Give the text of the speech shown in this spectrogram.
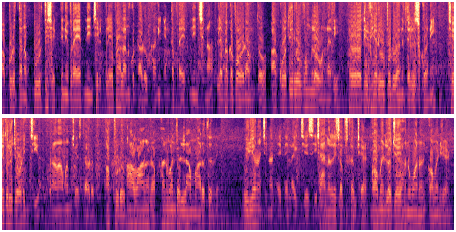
అప్పుడు తన పూర్తి శక్తిని ప్రయత్నించి లేపాలనుకుంటాడు. కానీ ఎంత ప్రయత్నించినా లేవకపోవడంతో ఆ కోతి రూపంలో ఉన్నది ఎవరో దివ్య రూపుడు అని తెలుసుకొని చేతులు జోడించి ప్రణామం చేస్తాడు. అప్పుడు ఆ వానరం హనుమంతుడిలా మారుతుంది. వీడియో నచ్చినట్టయితే లైక్ చేసి ఛానల్ని సబ్స్క్రైబ్ చేయండి. కామెంట్లో జై హనుమాన్ అని కామెంట్ చేయండి.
